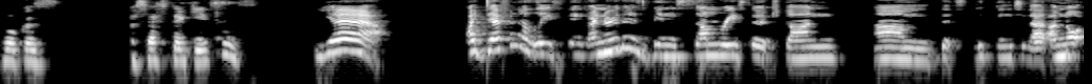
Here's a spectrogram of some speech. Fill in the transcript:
workers assess their cases yeah i definitely think i know there's been some research done um, that's looked into that i'm not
